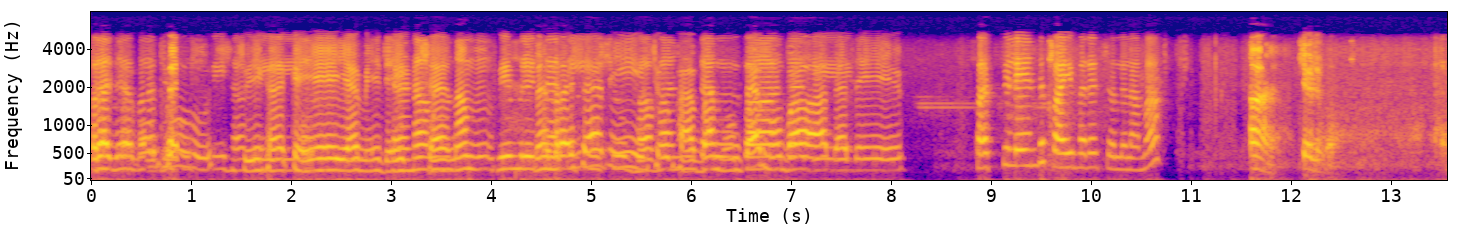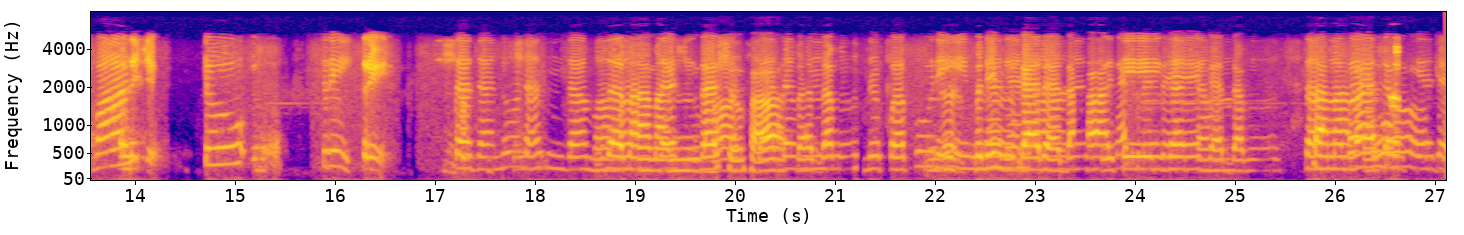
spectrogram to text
साहृदबालकचेतना निशिचरान्वयजा किल पूतना व्रजवधूष्विह केयमिदीक्षणम् விமர்சதீஷு பவந்தமுபாததே ஃபர்ஸ்ட்ல இருந்து ஃபைவ் வரை சொல்லலாமா ஆ சொல்லுங்க ஒன் வந்துச்சு டூ த்ரீ த்ரீ तदनु दममन्दशुभासदम् नृपपुरीं पुरीं गरदानकृते गदम् समवलोक्य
